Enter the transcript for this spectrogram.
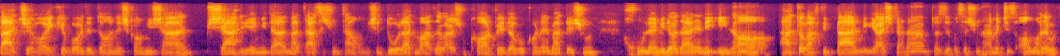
بچه هایی که وارد دانشگاه میشن شهریه میدن بعد دستشون تمام میشه دولت معذر براشون کار پیدا بکنه بعد بهشون خونه می‌دادن. یعنی اینا حتی وقتی برمیگشتنم تازه واسهشون همه چیز آماده بود.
